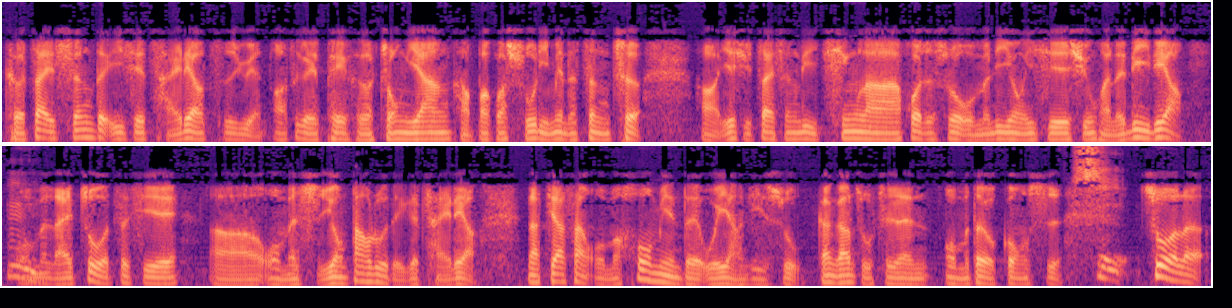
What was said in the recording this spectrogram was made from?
可再生的一些材料资源啊，这个也配合中央哈，包括书里面的政策啊，也许再生沥青啦，或者说我们利用一些循环的力量，嗯，我们来做这些呃我们使用道路的一个材料，那加上我们后面的维养技术，刚刚主持人我们都有共识，是做了。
